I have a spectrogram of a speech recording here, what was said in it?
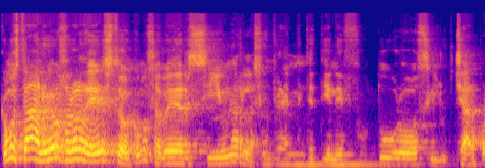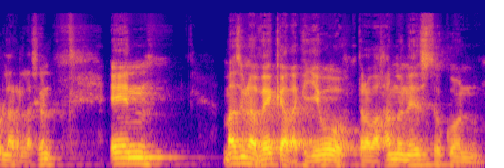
¿Cómo están? Hoy vamos a hablar de esto, cómo saber si una relación realmente tiene futuro, si luchar por la relación. En más de una década que llevo trabajando en esto con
